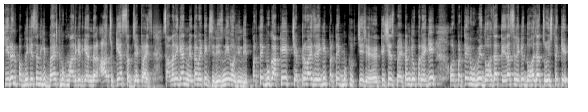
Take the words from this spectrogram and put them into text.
किरण पब्लिकेशन की बेस्ट बुक मार्केट के अंदर आ चुकी है। सब्जेक्ट वाइज सामान्य ज्ञान मैथमेटिक्स रीजनिंग और हिंदी। प्रत्येक बुक आपके चैप्टर वाइज रहेगी, प्रत्येक बुक टीसीएस पैटर्न के ऊपर रहेगी और प्रत्येक बुक में 2013 से लेकर 2024 तक के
